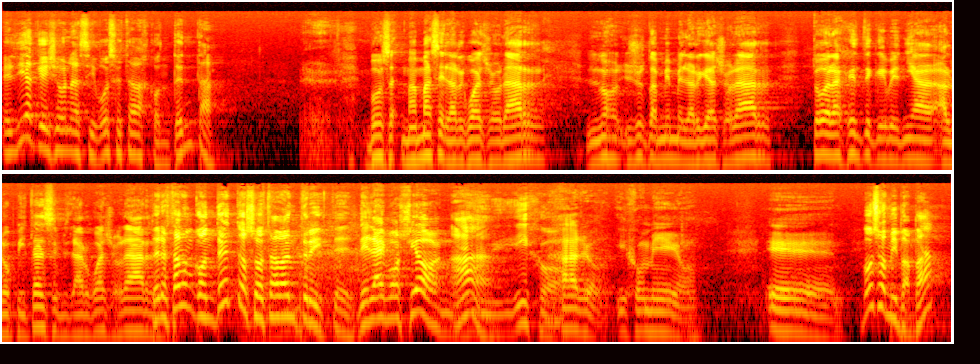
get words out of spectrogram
El día que yo nací, ¿vos estabas contenta? Vos, mamá se largó a llorar, no, yo también me largué a llorar, toda la gente que venía al hospital se largó a llorar. ¿Pero estaban contentos o estaban tristes? de la emoción, Ah. hijo. Claro, hijo mío. Eh, ¿Vos sos mi papá?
